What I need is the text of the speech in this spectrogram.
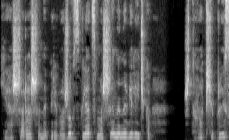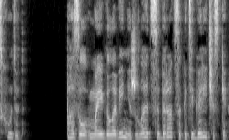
Я ошарашенно перевожу взгляд с машины на Величко. Что вообще происходит? Пазл в моей голове не желает собираться категорически.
